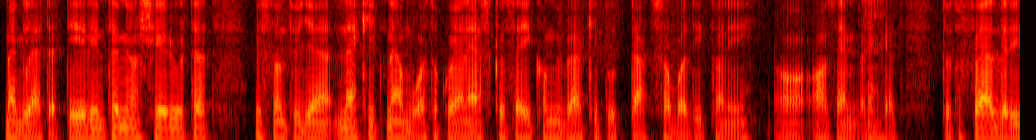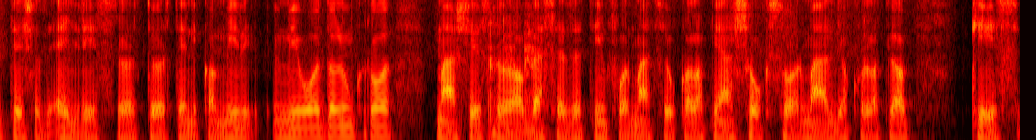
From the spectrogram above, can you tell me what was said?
meg lehetett érinteni a sérültet, viszont ugye nekik nem voltak olyan eszközeik, amivel ki tudták szabadítani a, az embereket. Tehát a felderítés az egyrésztről történik a mi, mi oldalunkról, másrésztről a beszerzett információk alapján sokszor már gyakorlatilag kész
